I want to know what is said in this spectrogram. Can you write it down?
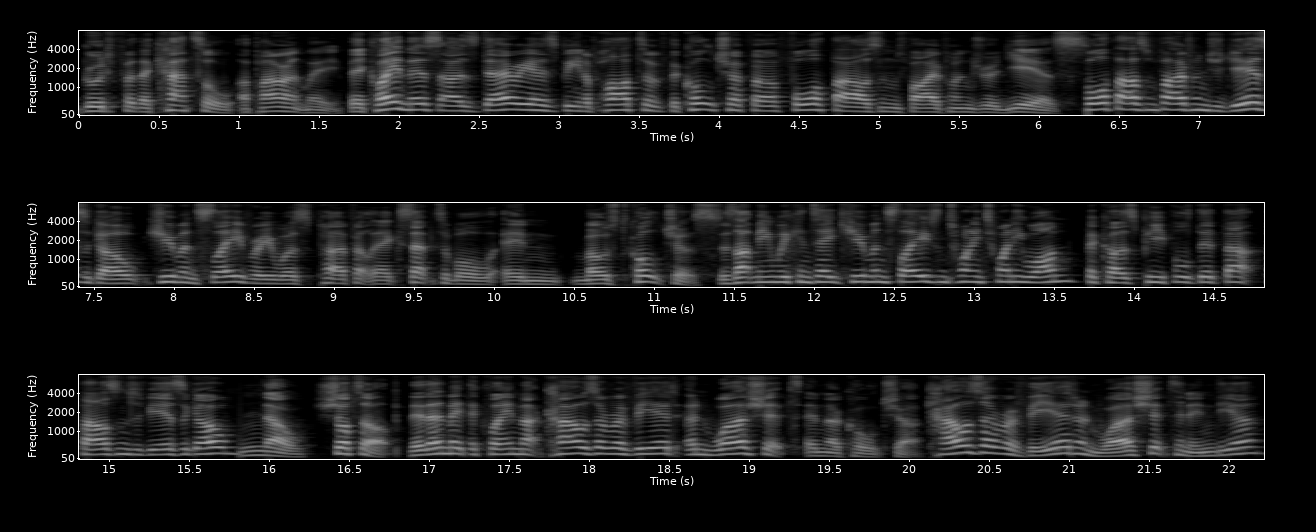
good for the cattle, apparently. They claim this as dairy has been a part of the culture for 4,500 years. 4,500 years ago, human slavery was perfectly acceptable in most cultures. Does that mean we can take human slaves in 2021 because people did that thousands of years ago? No. Shut up. They then make the claim that cows are revered and worshipped in their culture. Cows are revered and worshipped in India?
